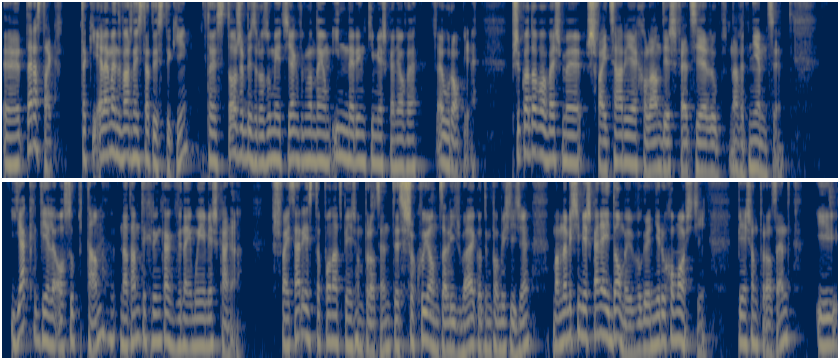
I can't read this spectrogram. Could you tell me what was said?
E, teraz tak, taki element ważnej statystyki to jest to, żeby zrozumieć, jak wyglądają inne rynki mieszkaniowe w Europie. Przykładowo weźmy Szwajcarię, Holandię, Szwecję lub nawet Niemcy. Jak wiele osób tam, na tamtych rynkach wynajmuje mieszkania? W Szwajcarii jest to ponad 50%, to jest szokująca liczba, jak o tym pomyślicie. Mam na myśli mieszkania i domy, w ogóle nieruchomości. 50% i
